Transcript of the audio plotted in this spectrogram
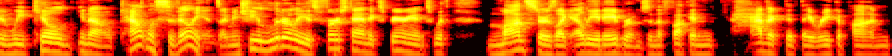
and we killed you know countless civilians. I mean, she literally is firsthand experience with monsters like Elliot Abrams and the fucking havoc that they wreak upon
